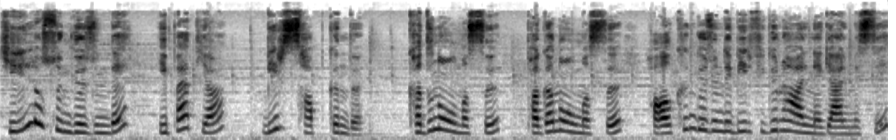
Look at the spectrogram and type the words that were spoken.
Kirillos'un gözünde Hipatya bir sapkındı. Kadın olması, pagan olması, halkın gözünde bir figür haline gelmesi,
